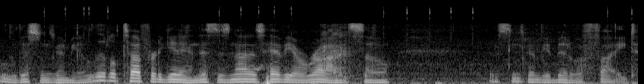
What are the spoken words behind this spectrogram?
Ooh, this one's going to be a little tougher to get in. This is not as heavy a rod, so this one's going to be a bit of a fight.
